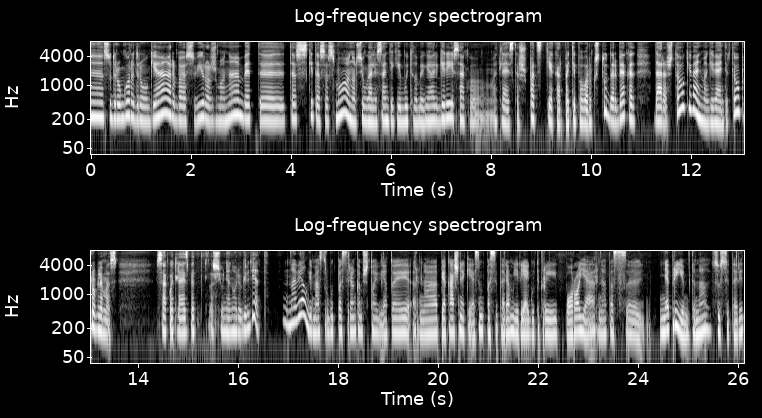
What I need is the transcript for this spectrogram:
e, su draugu ar drauge arba su vyru ar žmona bet e, tas kitas asmuo nors jų gali santykiai būti labai ger geri jis sako atleisk aš pats tiek ar pati pavargstu darbe kad dar aš tavo gyvenimą gyventi ir tavo problemas. Sako atleisk bet aš jų nenoriu girdėt na vėlgi mes turbūt pasirenkam šitoj vietoj ar ne apie ką šnekėsim pasitariam ir jeigu tikrai poroje ar ne tas e, nepriimtina susitari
